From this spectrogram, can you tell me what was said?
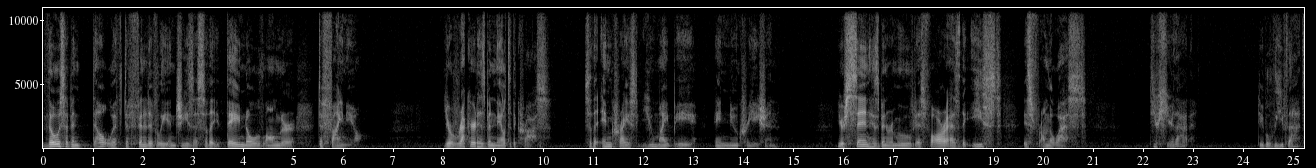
those have been dealt with definitively in Jesus so that they no longer define you. Your record has been nailed to the cross so that in Christ you might be a new creation. Your sin has been removed as far as the east is from the west. Do you hear that? Do you believe that?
